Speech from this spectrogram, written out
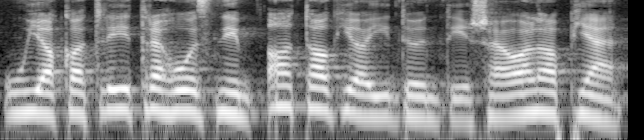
újakat létrehozni a tagjai döntése alapján.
